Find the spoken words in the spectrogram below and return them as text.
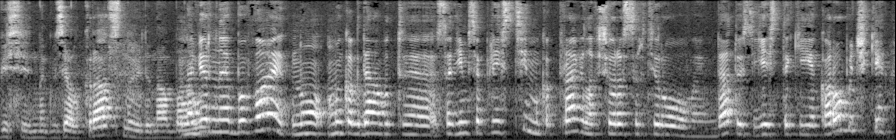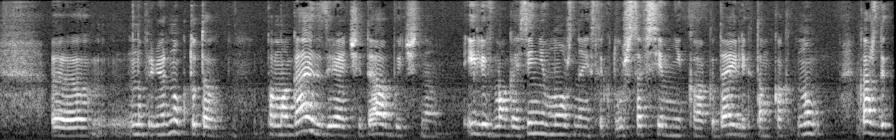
бисеринок взял красную или наоборот? Наверное, бывает, но мы когда вот э, садимся плести, мы, как правило, все рассортировываем, да, то есть есть такие коробочки, э, например, ну кто-то помогает зрячий, да, обычно, или в магазине можно, если кто уж совсем никак, да, или там как-то, ну, каждый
